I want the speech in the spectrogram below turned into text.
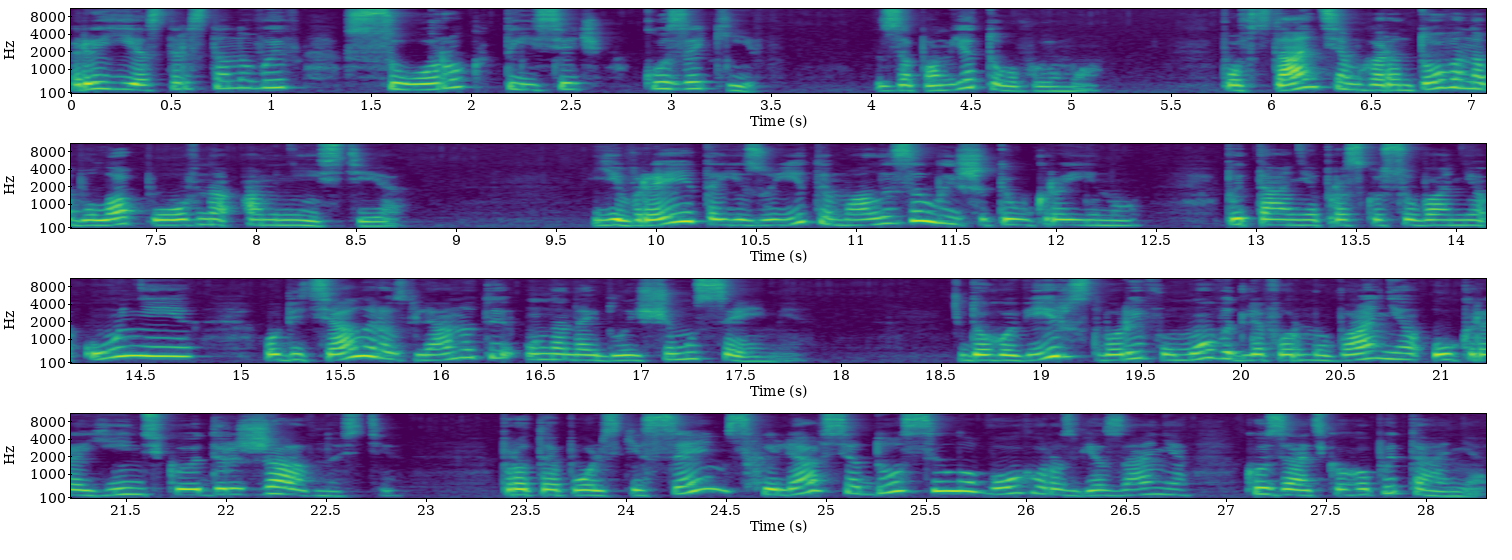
Реєстр становив 40 тисяч козаків. Запам'ятовуємо. Повстанцям гарантована була повна амністія. Євреї та єзуїти мали залишити Україну. Питання про скасування унії обіцяли розглянути у на найближчому сеймі. Договір створив умови для формування української державності. Проте польський сейм схилявся до силового розв'язання козацького питання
